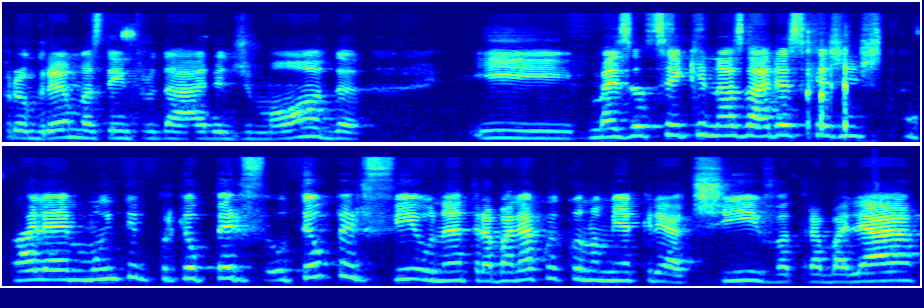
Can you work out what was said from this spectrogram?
programas dentro da área de moda, e, mas eu sei que nas áreas que a gente trabalha é muito porque o, perfil, o teu perfil, né? Trabalhar com economia criativa, trabalhar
